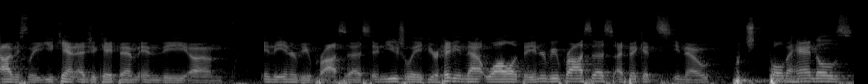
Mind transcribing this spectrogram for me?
obviously, you can't educate them in the um, in the interview process. And usually, if you're hitting that wall at the interview process, I think it's you know pull the handles,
